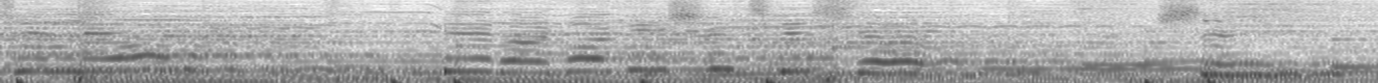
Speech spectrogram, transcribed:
眷恋。是前生谁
